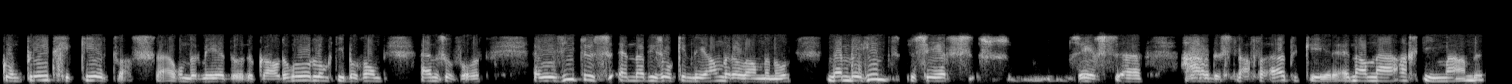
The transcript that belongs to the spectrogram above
compleet gekeerd was. onder meer door de Koude Oorlog die begon enzovoort. En je ziet dus, en dat is ook in die andere landen ook, men begint zeer, zeer harde straffen uit te keren. En dan na 18 maanden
